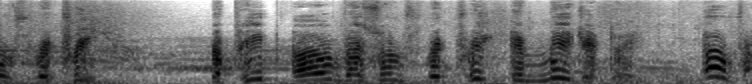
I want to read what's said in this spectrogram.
Vessels retreat. Repeat, all vessels retreat immediately. Over.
